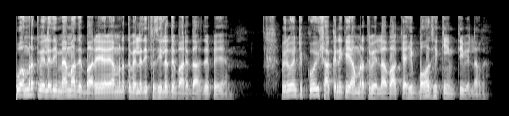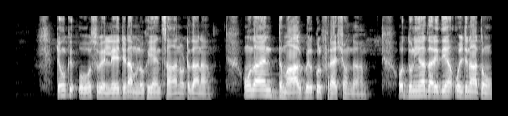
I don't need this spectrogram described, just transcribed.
ਉਹ ਅੰਮ੍ਰਿਤ ਵੇਲੇ ਦੀ ਮਹਿਮਾ ਦੇ ਬਾਰੇ, ਅੰਮ੍ਰਿਤ ਵੇਲੇ ਦੀ ਫਜ਼ੀਲਤ ਦੇ ਬਾਰੇ ਦੱਸਦੇ ਪਏ ਆ। ਵੀਰੋ ਇਹ 'ਚ ਕੋਈ ਸ਼ੱਕ ਨਹੀਂ ਕਿ ਅੰਮ੍ਰਿਤ ਵੇਲਾ ਵਾਕਿਆ ਹੀ ਬਹੁਤ ਹੀ ਕੀਮਤੀ ਵੇਲਾ ਵਾ। ਕਿਉਂਕਿ ਉਸ ਵੇਲੇ ਜਿਹੜਾ ਮਨੁੱਖ ਜਾਂ ਇਨਸਾਨ ਉੱਠਦਾ ਨਾ, ਉਹਦਾ ਦਿਮਾਗ ਬਿਲਕੁਲ ਫਰੈਸ਼ ਹੁੰਦਾ। ਉਹ ਦੁਨੀਆਦਾਰੀ ਦੀਆਂ ਉਲਝਣਾਂ ਤੋਂ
